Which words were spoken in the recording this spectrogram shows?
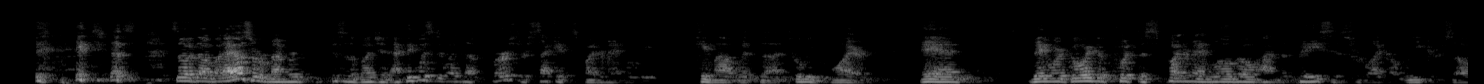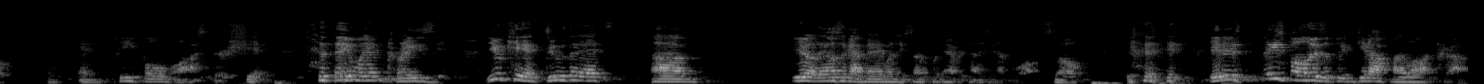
it's just so dumb. But I also remember this is a bunch of I think it was when the first or second Spider-Man movie came out with uh, Tobey Maguire, and they were going to put the Spider-Man logo on the bases for like a week or so, and and people lost their shit. they went crazy. You can't do that. Um, you know, they also got mad when they started putting advertising on the wall. So it is baseball is a big get off my lawn crowd,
